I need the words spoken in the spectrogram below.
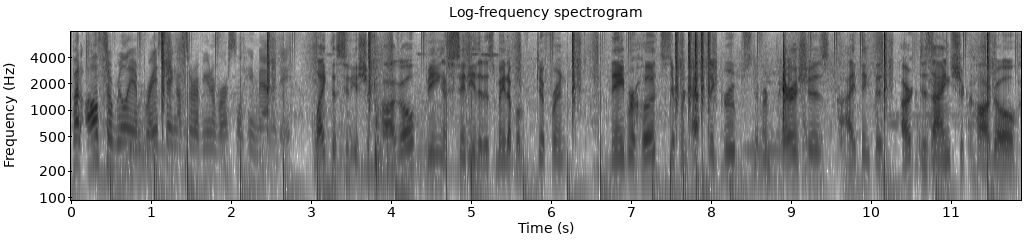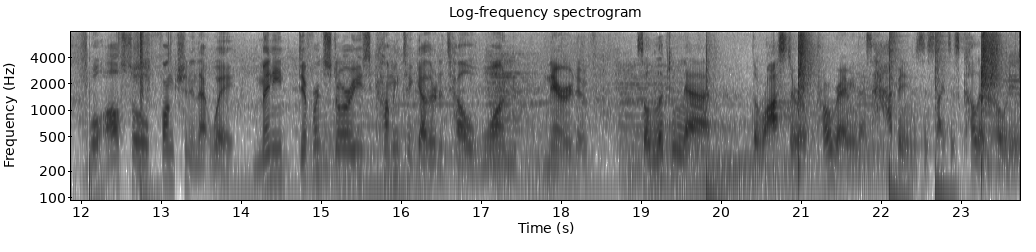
but also really embracing a sort of universal humanity like the city of Chicago, being a city that is made up of different neighborhoods, different ethnic groups, different parishes, I think that Art Design Chicago will also function in that way. Many different stories coming together to tell one narrative. So looking at the roster of programming that's happening is just like this color-coded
